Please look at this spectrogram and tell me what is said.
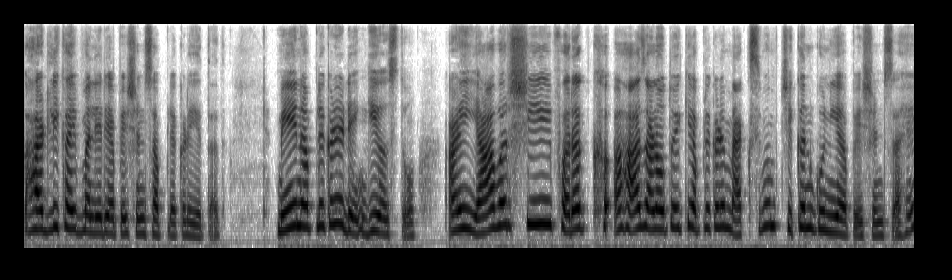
हार्डली काही मलेरिया पेशंट्स आपल्याकडे येतात. मेन आपल्याकडे डेंगी असतो. आणि यावर्षी फरक हा जाणवतोय की आपल्याकडे मॅक्सिमम चिकनगुनिया पेशंट्स आहे.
